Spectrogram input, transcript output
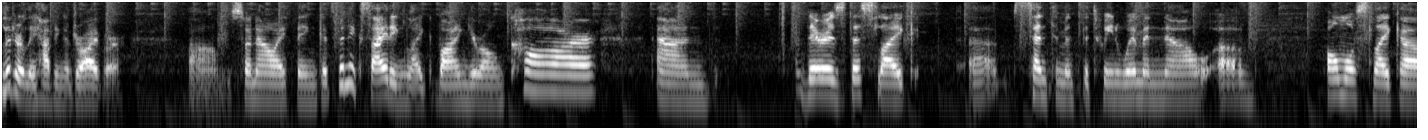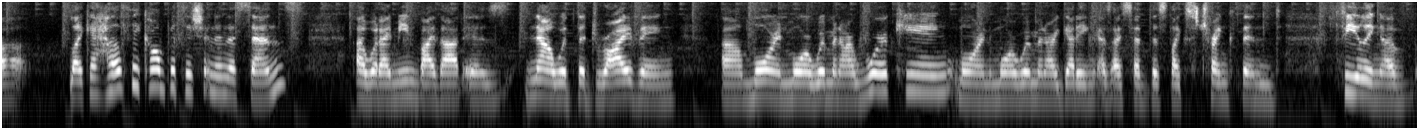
literally having a driver. Um, so now I think it's been exciting, like buying your own car, and there is this like uh, sentiment between women now of almost like a like a healthy competition in a sense. Uh, what I mean by that is now with the driving uh, more and more women are working, more and more women are getting, as I said, this like strengthened feeling of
